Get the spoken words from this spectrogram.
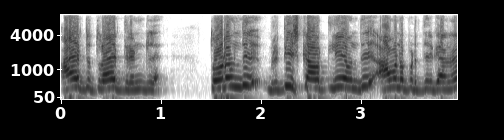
ஆயிரத்தி தொள்ளாயிரத்தி ரெண்டில் தொடர்ந்து பிரிட்டிஷ் காலத்திலேயே வந்து ஆவணப்படுத்தியிருக்காங்க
